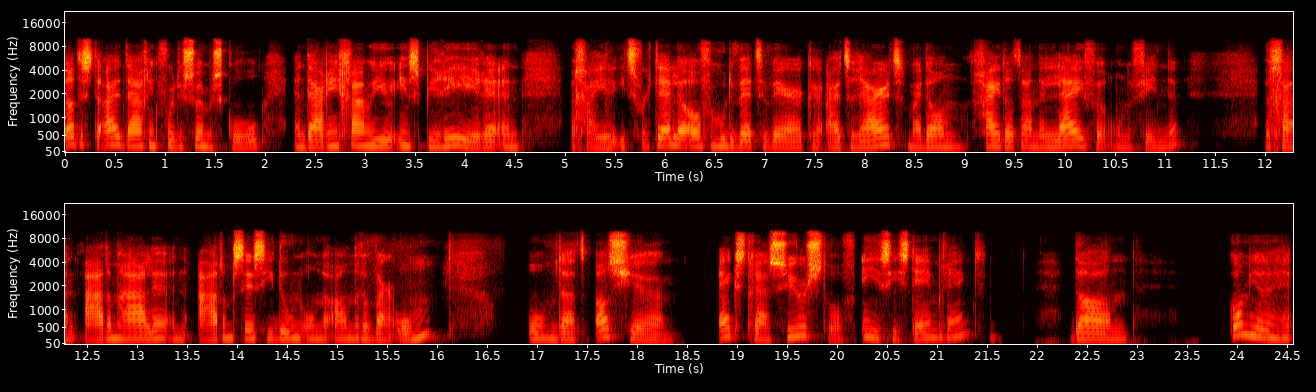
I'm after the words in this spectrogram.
Dat is de uitdaging voor de Summer School. En daarin gaan we je inspireren en we gaan je iets vertellen over hoe de wetten werken, uiteraard. Maar dan ga je dat aan de lijve ondervinden. We gaan ademhalen, een ademsessie doen onder andere. Waarom? Omdat als je extra zuurstof in je systeem brengt, dan kom je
